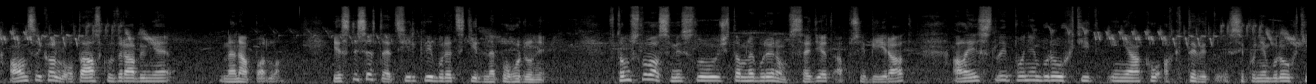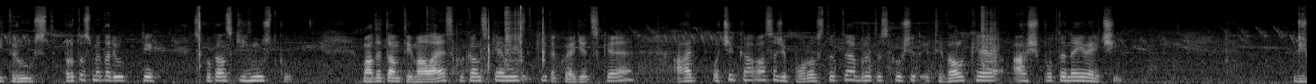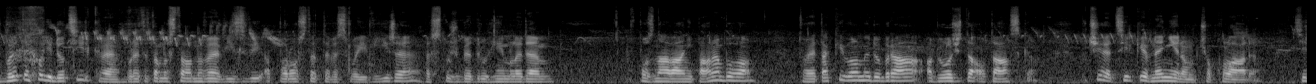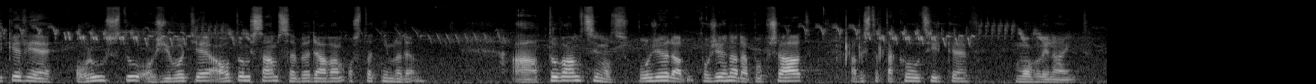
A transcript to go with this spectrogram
A on si kladl otázku, která by mě nenapadla. Jestli se v té církvi bude cítit nepohodlně. V tom slova smyslu, že tam nebude jenom sedět a přibírat, ale jestli po něm budou chtít i nějakou aktivitu, jestli po něm budou chtít růst. Proto jsme tady u těch skokanských můstků. Máte tam ty malé skokanské můstky, takové dětské, ale očekává se, že porostete a budete zkoušet i ty velké až po ten největší. Když budete chodit do církve, budete tam dostávat nové výzvy a porostete ve své víře, ve službě druhým lidem, v poznávání Pána Boha, to je taky velmi dobrá a důležitá otázka. Protože církev není jenom čokoláda. Církev je o růstu, o životě a o tom sám sebe dávám ostatním lidem. A to vám chci moc požehnat, požehnat a popřát, abyste takovou církev mohli najít.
